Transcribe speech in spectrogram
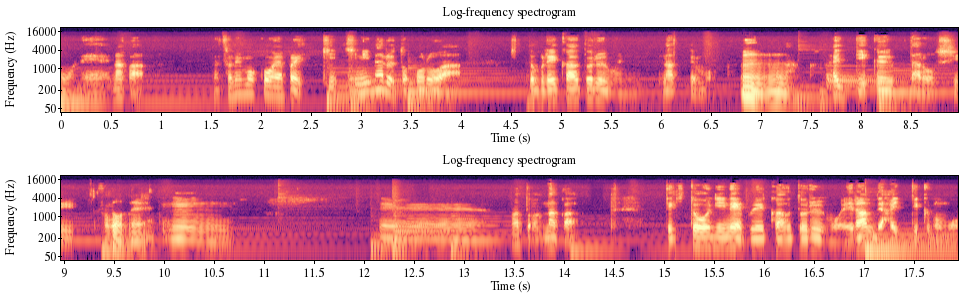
そうねなんかそれもこうやっぱり気気になるところはきっとブレイクアウトルームになってもうんうん。入っていくだろうしそのそうね。うんであとなんか適当にねブレイクアウトルームを選んで入っていくのも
